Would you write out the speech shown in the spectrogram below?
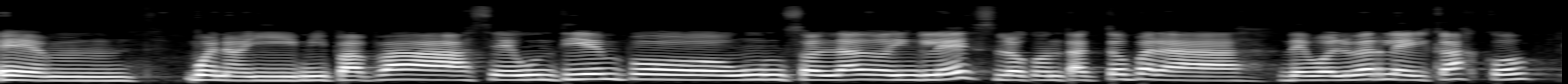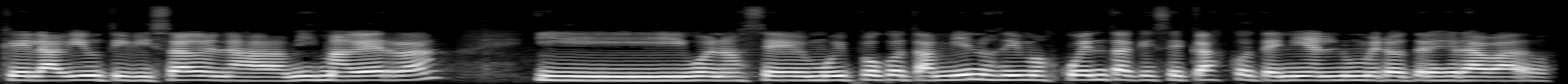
Em, bueno, y mi papá hace un tiempo, un soldado inglés lo contactó para devolverle el casco que él había utilizado en la misma guerra. Y bueno, hace muy poco también nos dimos cuenta que ese casco tenía el número 3 grabado.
